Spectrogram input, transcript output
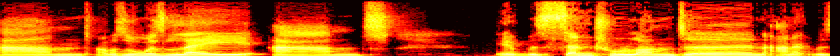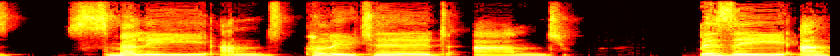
and I was always late and it was central London and it was smelly and polluted and busy. And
